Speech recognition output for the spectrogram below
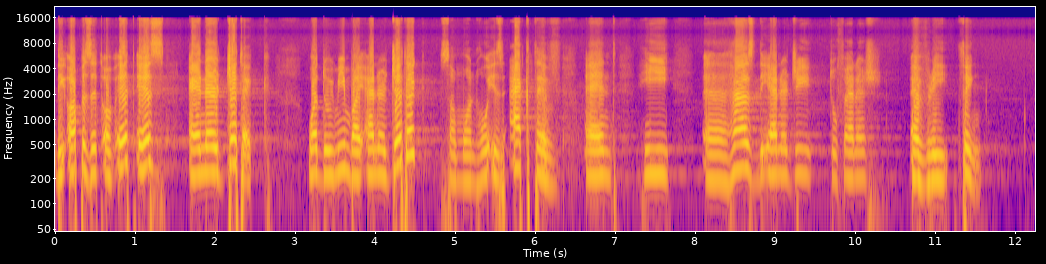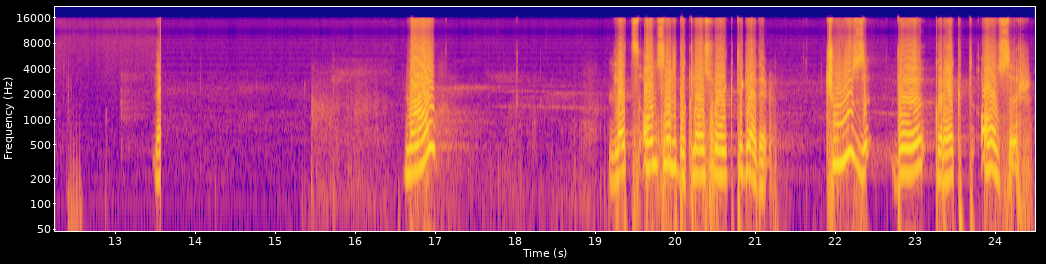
The opposite of it is energetic. What do we mean by energetic? Someone who is active and he uh, has the energy to finish everything. Now, let's answer the classwork together. Choose the correct answer.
